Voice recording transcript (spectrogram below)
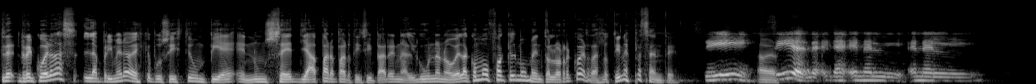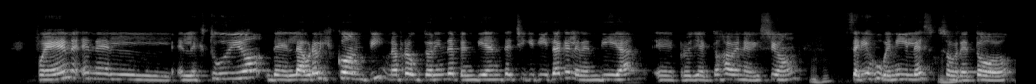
¿Recuerdas la primera vez que pusiste un pie en un set ya para participar en alguna novela? ¿Cómo fue aquel momento? ¿Lo recuerdas? ¿Lo tienes presente? Sí, sí, en, el, en el fue en, el, estudio de Laura Visconti, una productora independiente chiquitita que le vendía eh, proyectos a Benevisión, series juveniles sobre todo.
